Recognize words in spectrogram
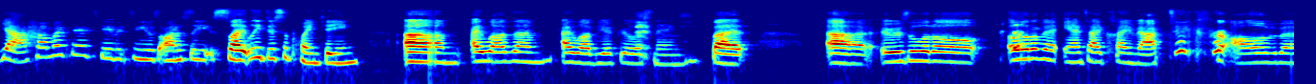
yeah, how my parents gave it to me was honestly slightly disappointing. Um, I love them. I love you if you're listening, but uh, it was a little a little bit anticlimactic for all of the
